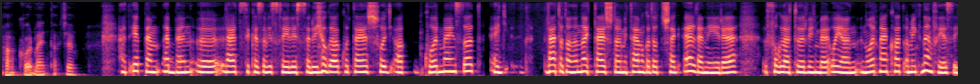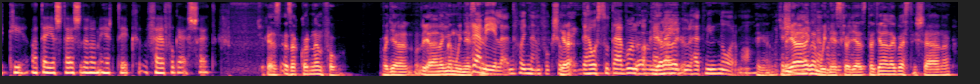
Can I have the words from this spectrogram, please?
a kormány tartja. Hát éppen ebben ö, látszik ez a visszaélésszerű jogalkotás, hogy a kormányzat egy láthatóan a nagy társadalmi támogatottság ellenére foglal törvénybe olyan normákat, amik nem fejezik ki a teljes társadalom érték felfogását. Csak ez, ez akkor nem fog vagy jelen, jelenleg nem úgy néz ki. Reméled, hogy nem fog sokáig, Jelen, de hosszú távon akár jelenleg, beépülhet, mint norma. Igen, de jelenleg nem úgy néz ki, hogy ez, tehát jelenleg vesztésre állnak,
